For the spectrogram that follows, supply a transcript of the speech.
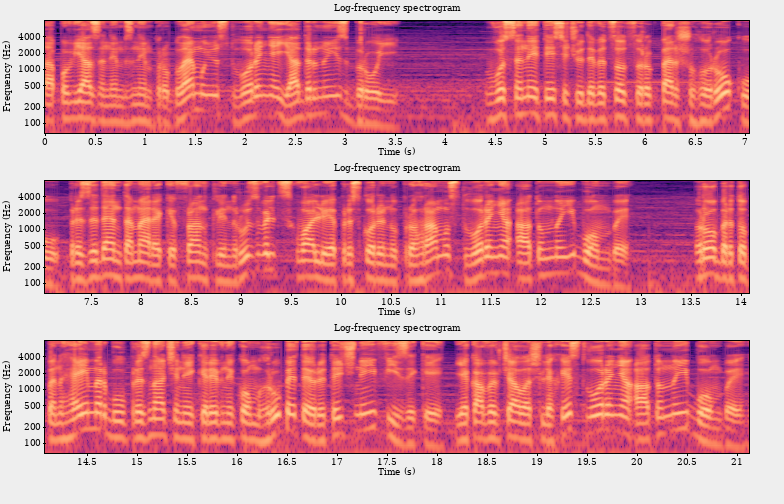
та пов'язаним з ним проблемою створення ядерної зброї. Восени 1941 року президент Америки Франклін Рузвельт схвалює прискорену програму створення атомної бомби. Роберт Опенгеймер був призначений керівником групи теоретичної фізики, яка вивчала шляхи створення атомної бомби,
